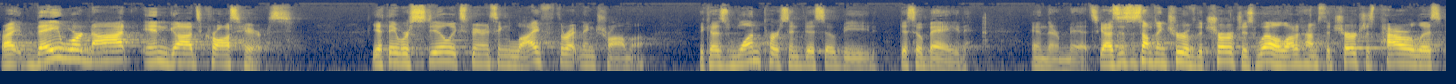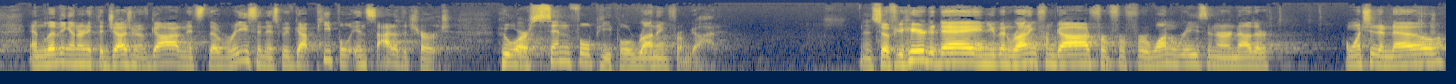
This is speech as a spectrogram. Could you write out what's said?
right? They were not in God's crosshairs. Yet they were still experiencing life threatening trauma because one person disobeyed, disobeyed in their midst. Guys, this is something true of the church as well. A lot of times the church is powerless and living underneath the judgment of God, and it's the reason is we've got people inside of the church who are sinful people running from God. And so if you're here today and you've been running from God for, for, for one reason or another, I want you to know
